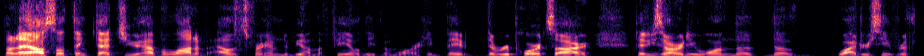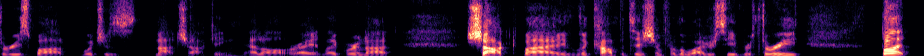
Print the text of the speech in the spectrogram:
But I also think that you have a lot of outs for him to be on the field even more. He, they, the reports are that he's already won the the wide receiver three spot, which is not shocking at all, right? Like we're not shocked by the competition for the wide receiver three. But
